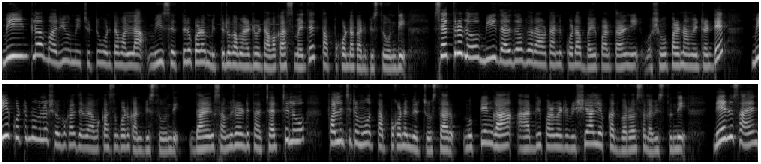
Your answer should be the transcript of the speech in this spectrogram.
మీ ఇంట్లో మరియు మీ చుట్టూ ఉండటం వల్ల మీ శత్రులు కూడా మిత్రులుగా మారేటువంటి అవకాశం అయితే తప్పకుండా కనిపిస్తూ ఉంది. శత్రులు మీ దరిదాపులు రావడానికి కూడా భయపడతారని శుభపరిణామం ఏంటంటే మీ కుటుంబంలో శుభకాలు జరిగే అవకాశం కూడా కనిపిస్తూ ఉంది. దానికి సంబంధించిన చర్చలు ఫలించడము తప్పకుండా మీరు చూస్తారు. ముఖ్యంగా ఆర్థికపరమైన విషయాల యొక్క భరోసా లభిస్తుంది. నేను సాయం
